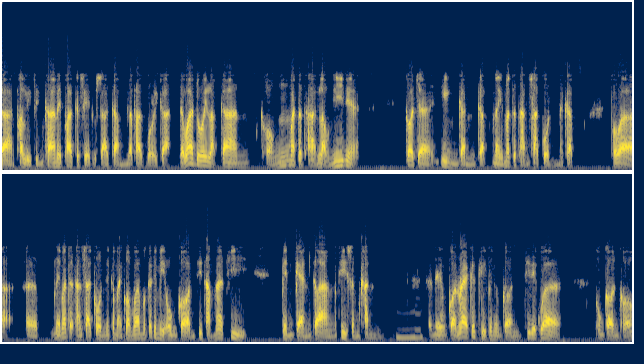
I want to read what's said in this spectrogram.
การผลิตสินค้าในภาคเกษตรอุตสาหกรรม และภาคบริการ แต่ว่าโดยหลักการของมาตรฐานเหล่านี้เนี่ย ก็จะอิงกันกับในมาตรฐานสากลนะครับ เพราะว่าในมาตรฐานสากลนี่ก็หมายความว่ามันก็จะมีองค์กรที่ทำหน้าที่เป็นแกนกลางที่สำคัญ ในองค์กรแรกก็คือเป็นองค์กรที่เรียกว่า องค์กรของ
